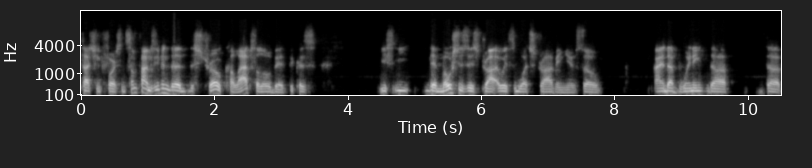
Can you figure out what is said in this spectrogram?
touching first and sometimes even the the stroke collapse a little bit because you see the emotions is drive with what's driving you. So i end up winning the the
